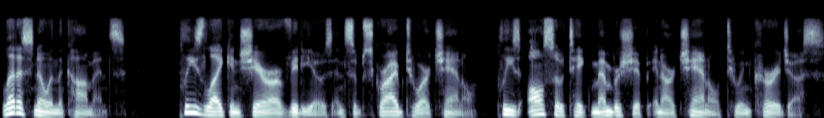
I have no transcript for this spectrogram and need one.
Let us know in the comments. Please like and share our videos and subscribe to our channel. Please also take membership in our channel to encourage us.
